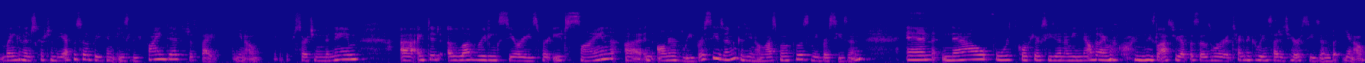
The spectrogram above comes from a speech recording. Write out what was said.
Link in the description of the episode, but you can easily find it just by, you know, searching the name. Uh, I did a love reading series for each sign uh, in honor of Libra season because, you know, last month was Libra season. And now for Scorpio season, I mean, now that I'm recording these last few episodes, we're technically in Sagittarius season, but you know,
